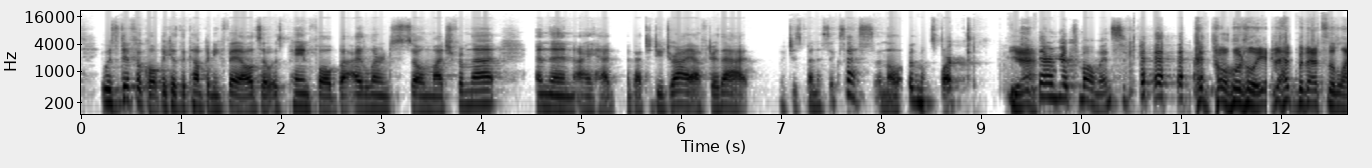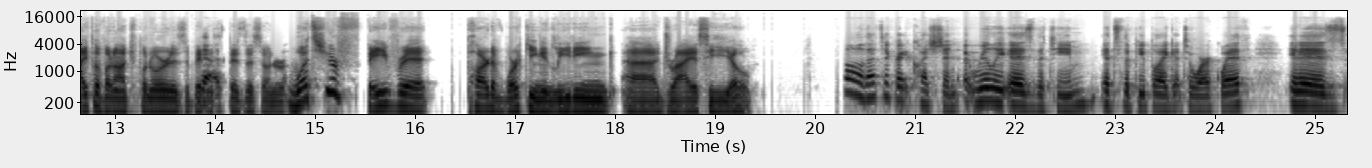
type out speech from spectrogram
it was difficult because the company failed so it was painful but i learned so much from that and then I had I got to do dry after that, which has been a success and for the most part. Yeah. There are its moments. totally. That, but that's the life of an entrepreneur as a business, yes. business owner. What's your favorite part of working and leading uh, Dry as CEO? Oh, that's a great question. It really is the team. It's the people I get to work with. It is,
